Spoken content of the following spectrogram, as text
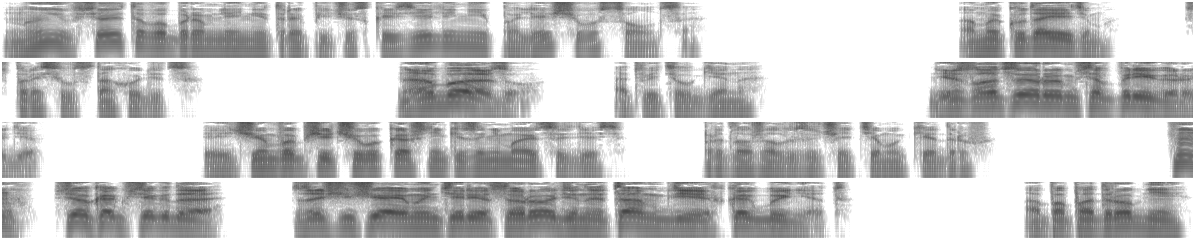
Ну и все это в обрамлении тропической зелени и палящего солнца. «А мы куда едем?» — спросил снаходец. «На базу», — ответил Гена. «Дислоцируемся в пригороде». «И чем вообще ЧВКшники занимаются здесь?» — продолжал изучать тему кедров. «Хм, все как всегда. Защищаем интересы Родины там, где их как бы нет». «А поподробнее?»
